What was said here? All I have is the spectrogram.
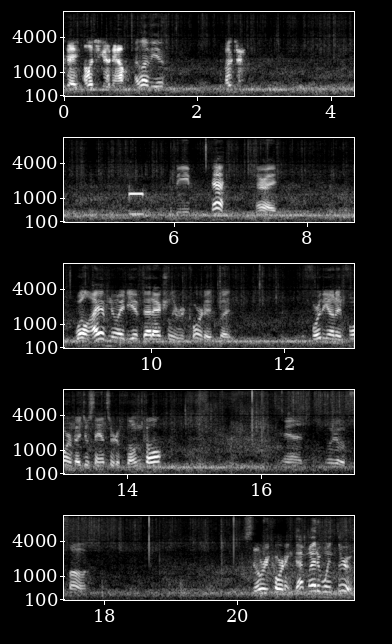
Okay, I'll let you go now. I love you. Okay. Beep. Ah. All right. Well, I have no idea if that actually recorded, but for the uninformed, I just answered a phone call. And look at the phone. Still recording. That might have went through.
